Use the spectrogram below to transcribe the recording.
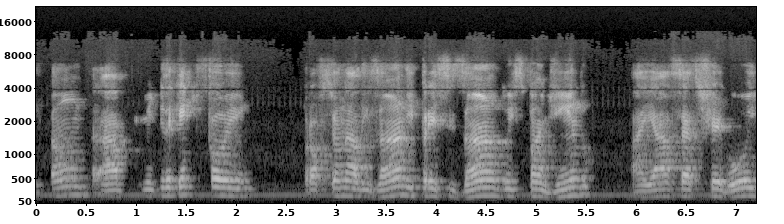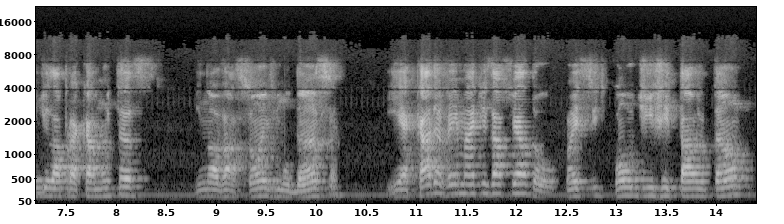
Então, à medida que a gente foi profissionalizando e precisando, expandindo, aí a Acesso chegou e de lá para cá muitas inovações, mudança, e é cada vez mais desafiador. Com, esse, com o digital, então,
